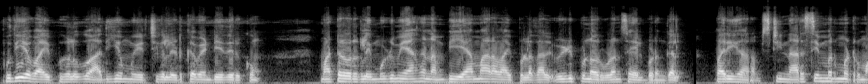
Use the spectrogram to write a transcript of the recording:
புதிய வாய்ப்புகளுக்கு அதிக முயற்சிகள் எடுக்க வேண்டியது இருக்கும். மற்றவர்களை முழுமையாக நம்பி ஏமாற வாய்ப்புள்ளதால் விழிப்புணர்வுடன் செயல்படுங்கள். பரிகாரம். ஸ்ரீ நரசிம்மர் மற்றும்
